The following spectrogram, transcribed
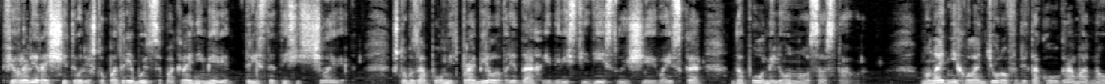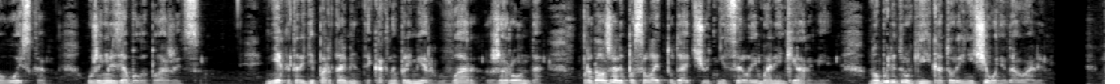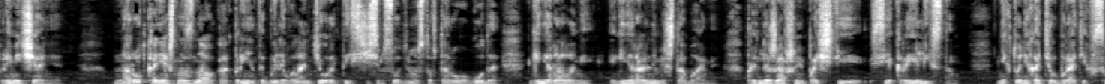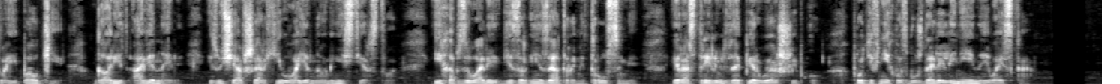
В феврале рассчитывали, что потребуется по крайней мере 300 тысяч человек чтобы заполнить пробелы в рядах и довести действующие войска до полумиллионного состава. Но на одних волонтеров для такого громадного войска уже нельзя было положиться. Некоторые департаменты, как, например, ВАР, Жеронда, продолжали посылать туда чуть не целые маленькие армии, но были другие, которые ничего не давали. Примечание. Народ, конечно, знал, как приняты были волонтеры 1792 года генералами и генеральными штабами, принадлежавшими почти все краелистам. Никто не хотел брать их в свои полки, говорит Авенель, изучавший архивы военного министерства. Их обзывали дезорганизаторами, трусами и расстреливали за первую ошибку. Против них возбуждали линейные войска.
